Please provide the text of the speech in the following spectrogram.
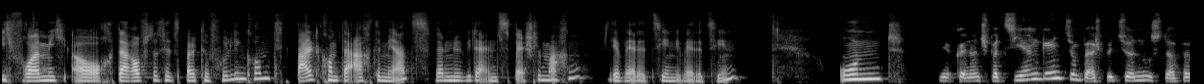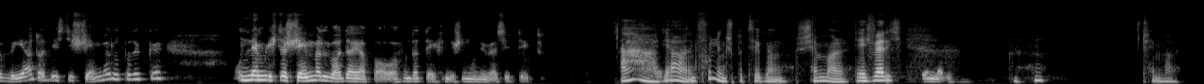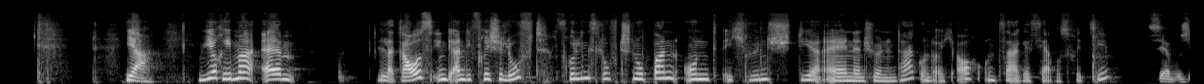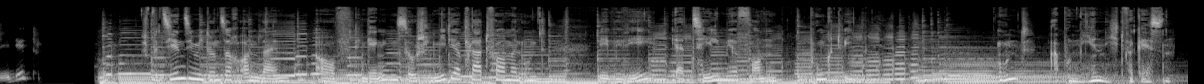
Ich freue mich auch darauf, dass jetzt bald der Frühling kommt. Bald kommt der 8. März, werden wir wieder ein Special machen. Ihr werdet sehen, ihr werdet sehen. Und wir können spazieren gehen, zum Beispiel zur Nussdorfer Wehr, dort ist die Schemmerlbrücke. Und nämlich der Schemmerl war der Erbauer von der Technischen Universität. Ah, ja, ein Frühlingsspaziergang. Schemmerl. Ja, ich werde ich. Schemmerl. Mhm. Schemmerl. Ja, wie auch immer, ähm, raus in, an die frische Luft, Frühlingsluft schnuppern und ich wünsche dir einen schönen Tag und euch auch und sage Servus Fritzi. Servus Edith. Spazieren Sie mit uns auch online auf den gängigen Social Media Plattformen und www.erzählmirvon.wien. Und abonnieren nicht vergessen.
